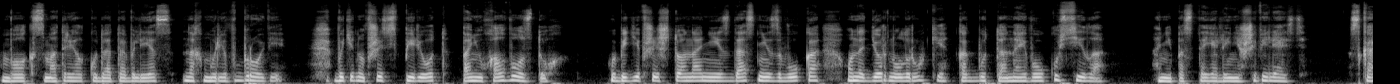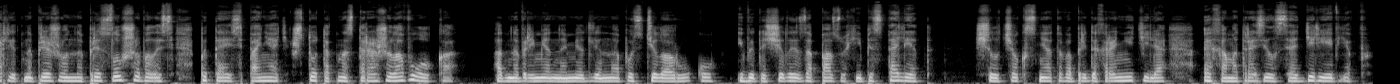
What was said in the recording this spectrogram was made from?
Волк смотрел куда-то в лес, нахмурив брови. Вытянувшись вперед, понюхал воздух. Убедившись, что она не издаст ни звука, он отдернул руки, как будто она его укусила. Они постояли не шевелясь. Скарлетт напряженно прислушивалась, пытаясь понять, что так насторожило волка. Одновременно медленно опустила руку и вытащила из-за пазухи пистолет. Щелчок снятого предохранителя эхом отразился от деревьев.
